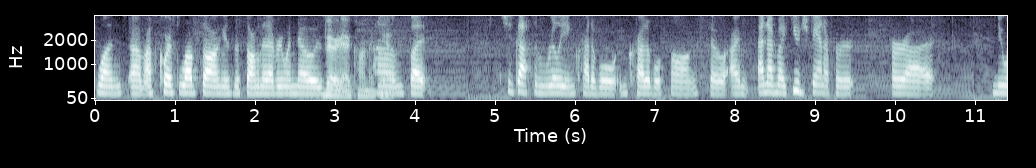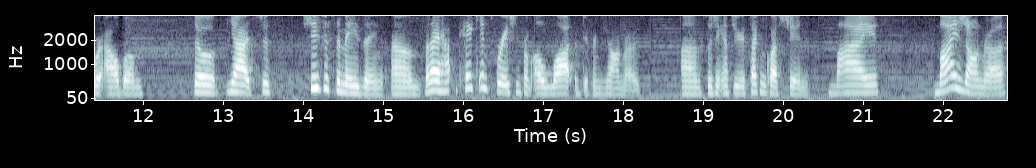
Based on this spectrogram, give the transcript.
ones. Um, of course, Love Song is the song that everyone knows. Very iconic. yeah. Um, but she's got some really incredible, incredible songs. So I'm, and I'm a huge fan of her, her uh, newer album. So yeah, it's just she's just amazing. Um, but I ha- take inspiration from a lot of different genres. Um, so to answer your second question, my my genre,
